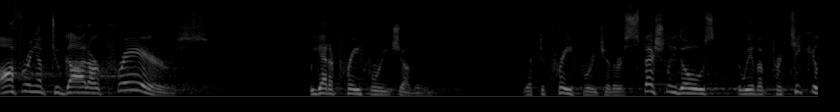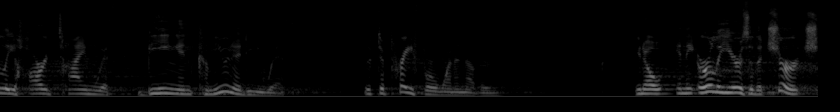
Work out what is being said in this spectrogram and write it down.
offering up to God our prayers. We got to pray for each other. We have to pray for each other, especially those that we have a particularly hard time with being in community with. We have to pray for one another. You know, in the early years of the church,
